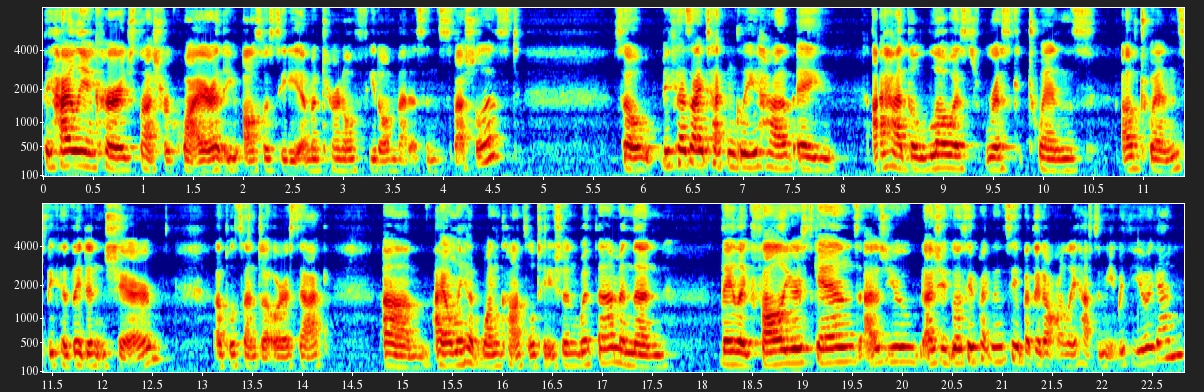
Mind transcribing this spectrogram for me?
they highly encourage slash require that you also see a maternal fetal medicine specialist. So because I technically have a I had the lowest risk twins of twins because they didn't share a placenta or a sac. Um, I only had one consultation with them, and then they like follow your scans as you as you go through pregnancy, but they don't really have to meet with you again.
